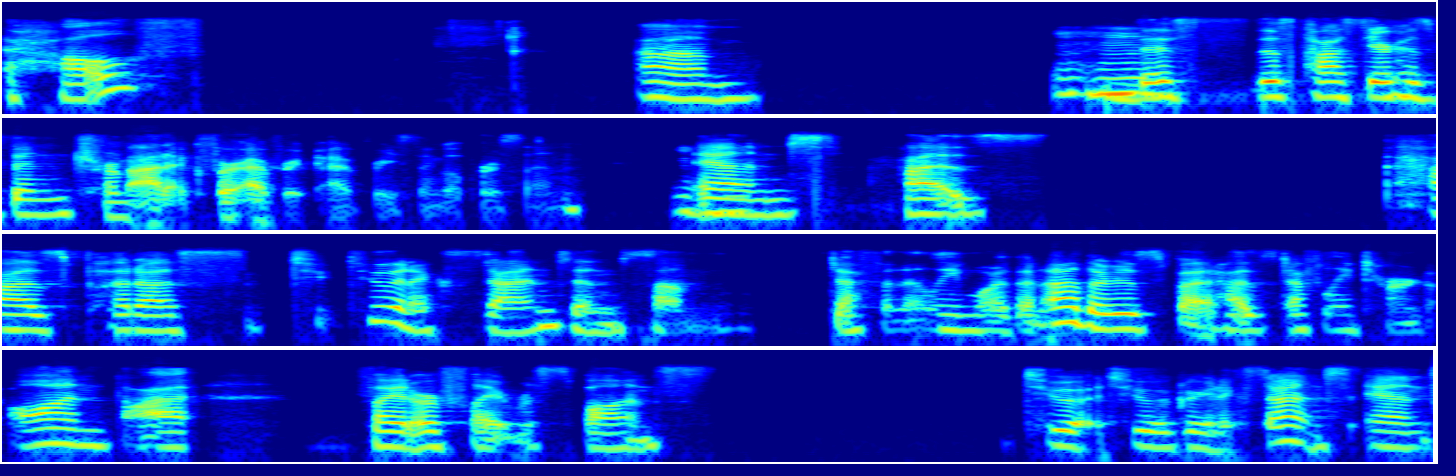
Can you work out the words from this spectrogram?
health um, mm-hmm. this this past year has been traumatic for every every single person mm-hmm. and has has put us to, to an extent and some definitely more than others, but has definitely turned on that fight or flight response to to a great extent. And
